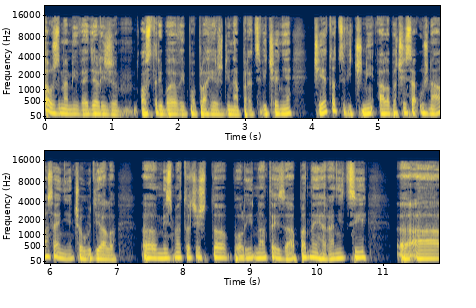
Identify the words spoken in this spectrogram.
to už sme my vedeli, že ostrý bojový poplach je vždy na precvičenie. Či je to cvičný, alebo či sa už naozaj niečo udialo. E, my sme totiž to boli na tej západnej hranici e, a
